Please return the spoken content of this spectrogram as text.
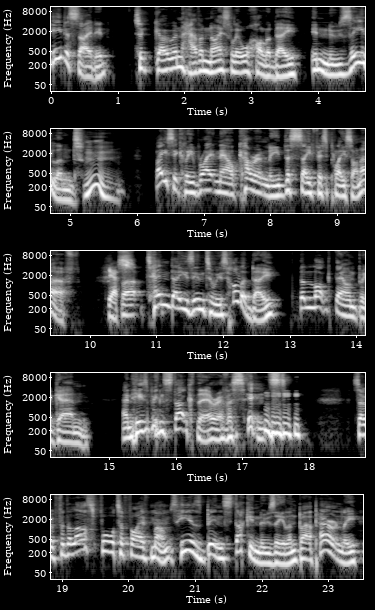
he decided to go and have a nice little holiday in New Zealand. Mm. Basically, right now, currently the safest place on earth. Yes. But 10 days into his holiday, the lockdown began. And he's been stuck there ever since. So for the last four to five months, he has been stuck in New Zealand, but apparently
